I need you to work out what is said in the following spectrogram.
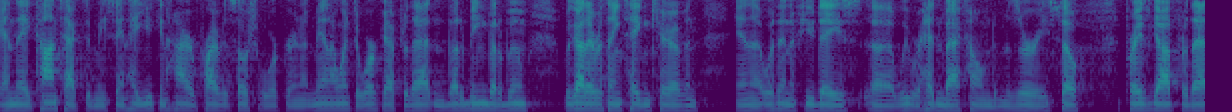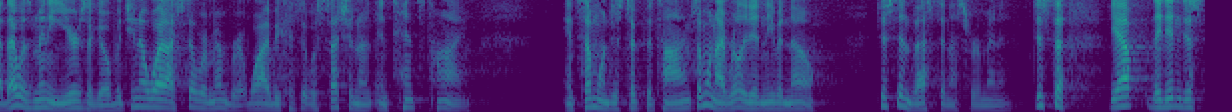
and they contacted me saying, "Hey, you can hire a private social worker." And man, I went to work after that, and bada bing, bada boom, we got everything taken care of. And and uh, within a few days, uh, we were heading back home to Missouri. So praise God for that. That was many years ago, but you know what? I still remember it. Why? Because it was such an intense time. And someone just took the time, someone I really didn't even know, just invest in us for a minute. Just to, yep, they didn't just,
